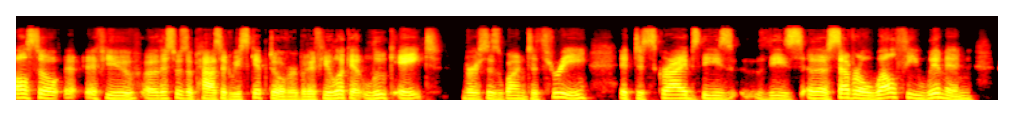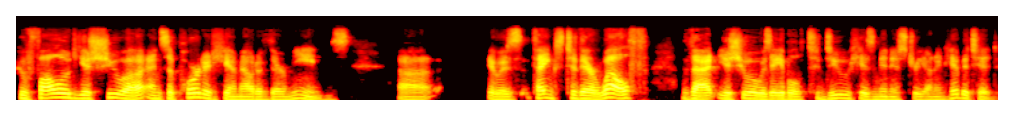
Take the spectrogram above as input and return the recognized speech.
also if you uh, this was a passage we skipped over but if you look at luke 8 verses 1 to 3 it describes these these uh, several wealthy women who followed yeshua and supported him out of their means. Uh, it was thanks to their wealth that Yeshua was able to do his ministry uninhibited.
